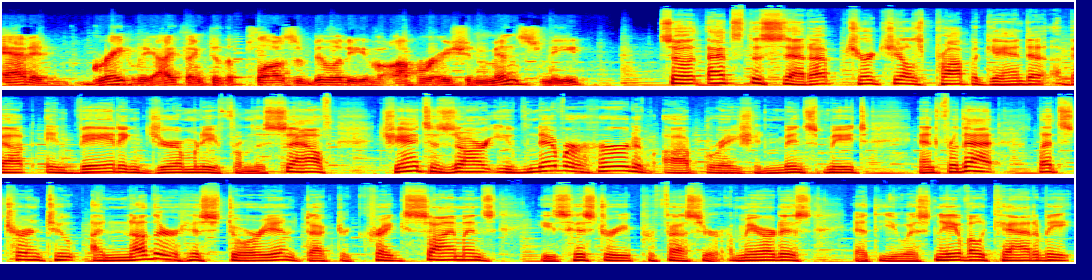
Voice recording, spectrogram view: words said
added greatly, I think, to the plausibility of Operation Mincemeat, so that's the setup Churchill's propaganda about invading Germany from the south. Chances are you've never heard of Operation Mincemeat. And for that, let's turn to another historian, Dr. Craig Symonds. He's history professor emeritus at the U.S. Naval Academy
